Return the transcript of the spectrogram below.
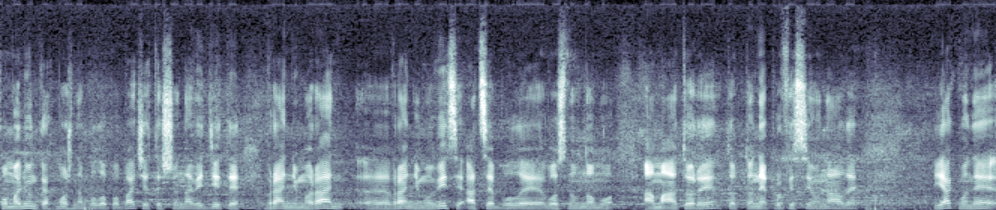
по малюнках можна було побачити, що навіть діти в ранньому ран, е, в ранньому віці, а це були в основному аматори, тобто не професіонали, як вони е,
